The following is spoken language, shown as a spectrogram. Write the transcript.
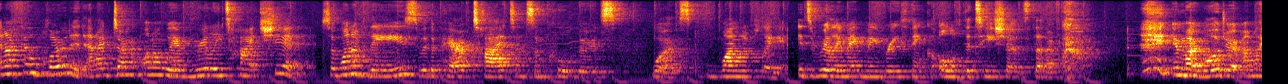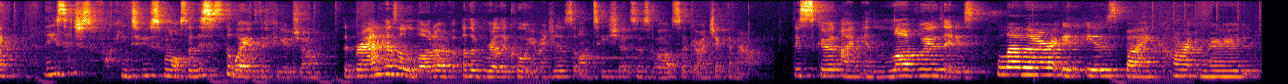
and I feel bloated and I don't want to wear really tight shit. So one of these with a pair of tights and some cool boots works wonderfully. It's really made me rethink all of the t-shirts that I've got in my wardrobe. I'm like, these are just fucking too small. So this is the way of the future. The brand has a lot of other really cool images on t-shirts as well, so go and check them out. This skirt I'm in love with. It is leather. It is by Current Mood.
